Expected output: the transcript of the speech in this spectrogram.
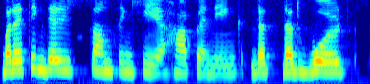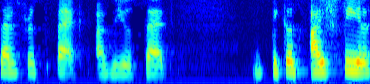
But i think there is something here happening that that word self-respect as you said because i feel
